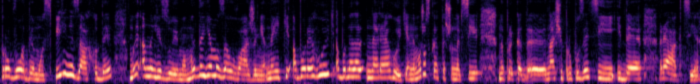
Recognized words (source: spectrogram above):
проводимо спільні заходи, ми аналізуємо, ми даємо зауваження, на які або реагують, або не, реагують. Я не можу сказати, що на всі, наприклад, е, наші пропозиції йде реакція.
